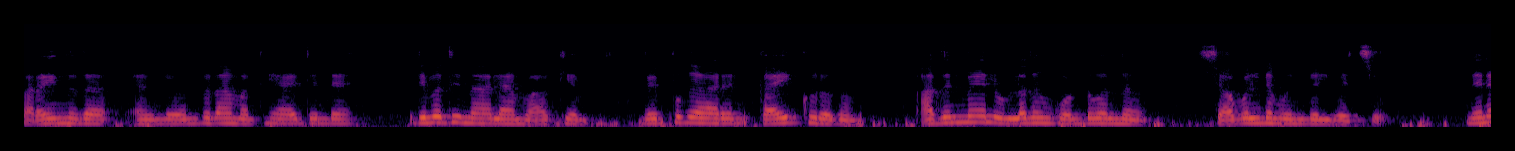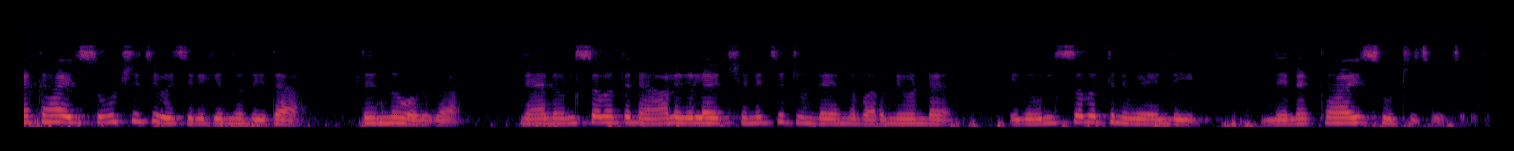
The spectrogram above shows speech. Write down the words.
പറയുന്നത് അതിന്റെ ഒൻപതാം അധ്യായത്തിന്റെ ഇരുപത്തിനാലാം വാക്യം വെപ്പുകാരൻ കൈക്കുറകും അതിന്മേലുള്ളതും കൊണ്ടുവന്ന് ശവലിന്റെ മുൻപിൽ വെച്ചു. നിനക്കായി സൂക്ഷിച്ചു വച്ചിരിക്കുന്നത് ഇതാ തിന്നുകൊള്ളുക ഞാൻ ഉത്സവത്തിന് ആളുകളെ ക്ഷണിച്ചിട്ടുണ്ട് എന്ന് പറഞ്ഞുകൊണ്ട് ഇത് ഉത്സവത്തിന് വേണ്ടി നിനക്കായി സൂക്ഷിച്ചു വച്ചിരിക്കുന്നു.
